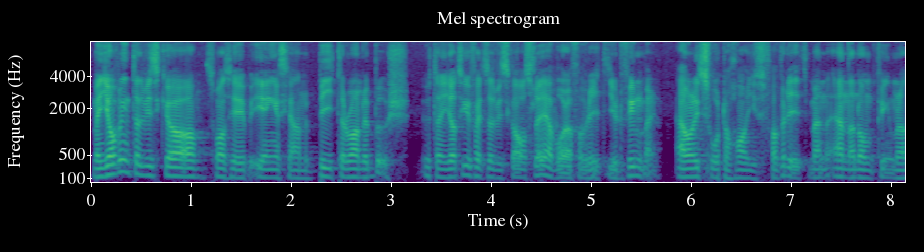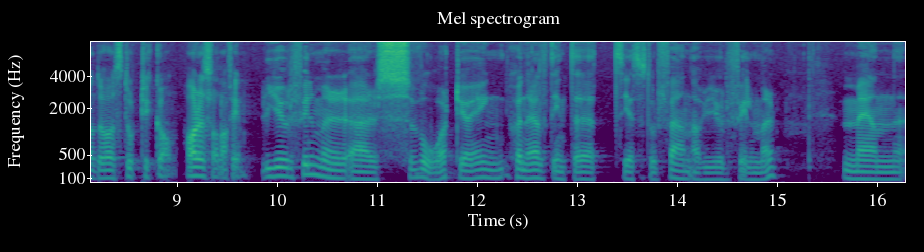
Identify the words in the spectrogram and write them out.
Men jag vill inte att vi ska, som man säger i engelskan, beat around the bush. Utan jag tycker faktiskt att vi ska avslöja våra favoritjulfilmer. Även om det är svårt att ha just favorit, men en av de filmerna du har stort tycke om. Har du en sådan film? julfilmer är svårt. Jag är generellt inte ett jättestort fan av julfilmer. Men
